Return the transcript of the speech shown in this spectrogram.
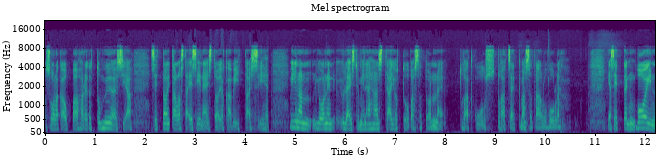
suolakauppaa on harjoitettu myös ja sitten on tällaista esineistöä, joka viittaisi siihen. Viinan juonin yleistyminen sitten ajoittuu vasta tuonne 1600-1700-luvulle. Ja sitten voin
